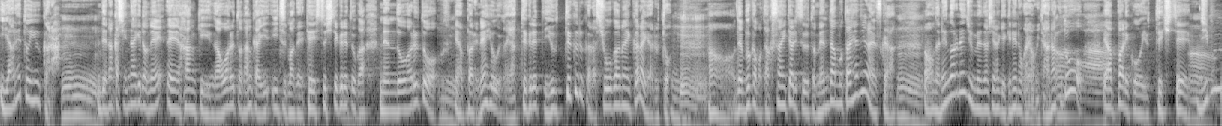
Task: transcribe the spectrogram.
やれと言うから。で、なんか知んないけどね、えー、半期が終わると、なんかいつまで提出してくれとか、年度終わると、やっぱりね、評価がやってくれって言ってくるから、しょうがないからやると。あで、部下もたくさんいたりすると、面談も大変じゃないですか。あ年がら年中面談しなきゃいけねえのかよ、みたいなことを、やっぱりこう言ってきて、自分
